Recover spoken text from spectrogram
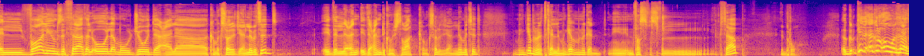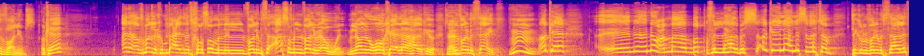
ال volumes الثلاثة الأولى موجودة على comiXology Unlimited إذا اللي إذا عندكم اشتراك comiXology Unlimited من قبل ما نتكلم من قبل ما نقعد يعني نفصفص في الكتاب اقروا اقروا كذا اقروا أول ثلاثة volumes okay؟ أنا أضمن لكم بعد ما تخلصون من ال volume الث... أصلا من ال volume الأول من ال volume okay لا هذا كذا. بعدين ال volume الثاني هم okay؟ نوعا ما بطء في هذا بس okay لا لسه مهتم تقروا ال volume الثالث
